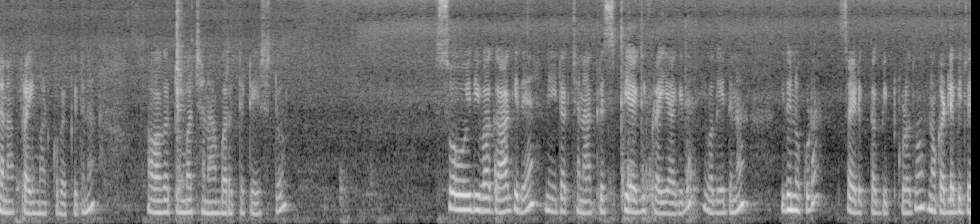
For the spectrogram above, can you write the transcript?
ಚೆನ್ನಾಗಿ ಫ್ರೈ ಮಾಡ್ಕೋಬೇಕು ಇದನ್ನು. ಆವಾಗ ತುಂಬ ಚೆನ್ನಾಗಿ ಬರುತ್ತೆ ಟೇಸ್ಟು ಸೊ ಇದು ಇವಾಗ ಆಗಿದೆ, ನೀಟಾಗಿ ಚೆನ್ನಾಗಿ ಕ್ರಿಸ್ಪಿಯಾಗಿ ಫ್ರೈ ಆಗಿದೆ. ಇವಾಗ ಇದನ್ನು ಇದನ್ನು ಕೂಡ ಸೈಡಿಗೆ ತೆಗೆದಿಟ್ಕೊಳ್ಳೋದು ನಾವು ಕಡಲೆ ಬೀಜ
